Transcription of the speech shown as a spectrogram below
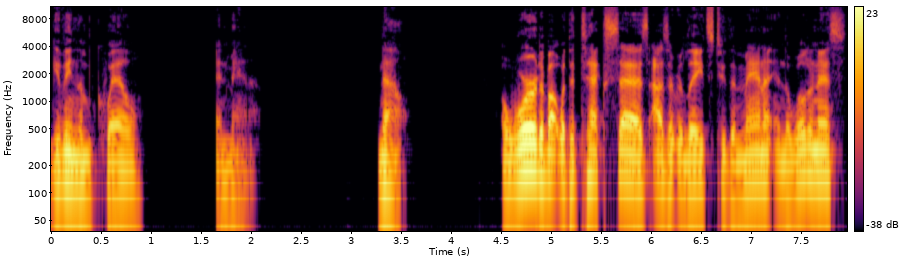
giving them quail and manna. Now, a word about what the text says as it relates to the manna in the wilderness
